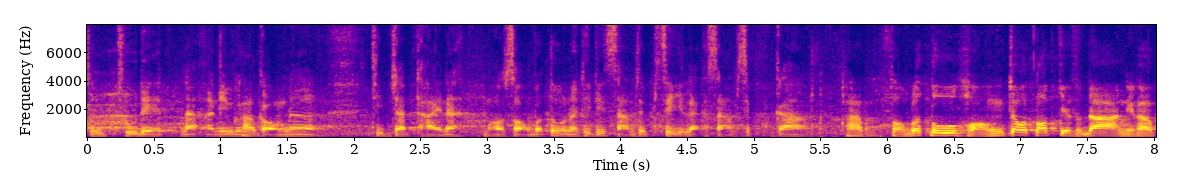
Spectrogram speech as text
สุชูเดชนะอันนี้เป็ครันบกองหน้าทีมชาติไทยนะเหมาสองประตูนาทีที่ 34 และ 39 ครับสองประตูของเจ้าท็อปเจษดานี่ครับ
